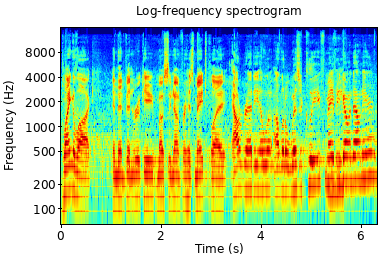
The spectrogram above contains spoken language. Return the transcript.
playing a lock, and then Vinruki, mostly known for his mage play. Already a, l- a little wizard cleave maybe mm-hmm. going down here?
